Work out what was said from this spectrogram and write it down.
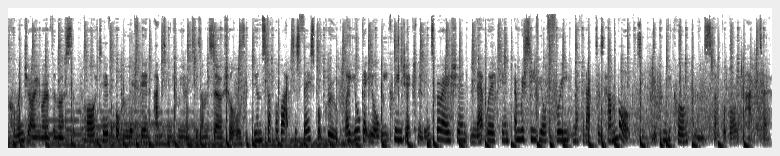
come and join one of the most supportive, uplifting acting communities on socials, the Unstoppable Actors Facebook group, where you'll get your weekly injection of inspiration, networking, and receive your free Method Actors handbook so you can become an unstoppable actor.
